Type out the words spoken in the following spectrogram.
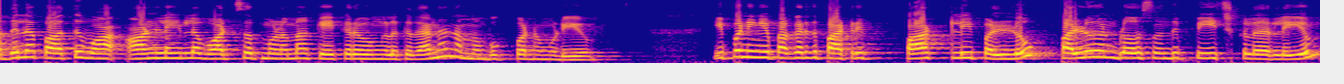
அதில் பார்த்து வா ஆன்லைனில் வாட்ஸ்அப் மூலமாக கேட்குறவங்களுக்கு தானே நம்ம புக் பண்ண முடியும். இப்போ நீங்கள் பார்க்குறது பாட்ரி பாட்லி பல்லு பல்லு அண்ட் ப்ளவுஸ் வந்து பீச் கலர்லேயும்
